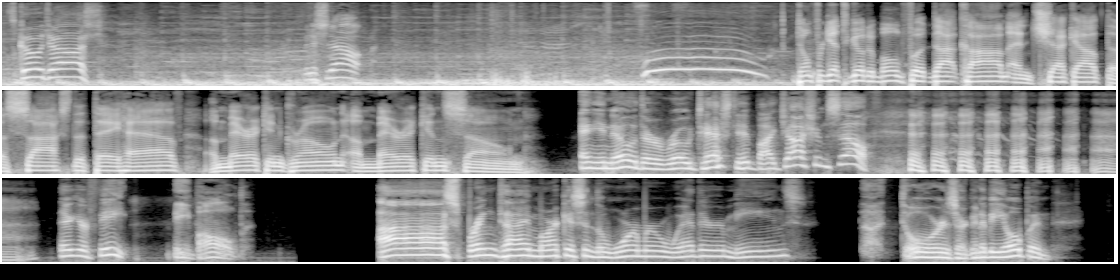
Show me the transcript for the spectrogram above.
Let's go, Josh. Finish it out. Woo! Don't forget to go to boldfoot.com and check out the socks that they have. American grown, American sewn. And you know they're road tested by Josh himself. they're your feet. Be bold. Ah, springtime, Marcus, and the warmer weather means the doors are going to be open.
